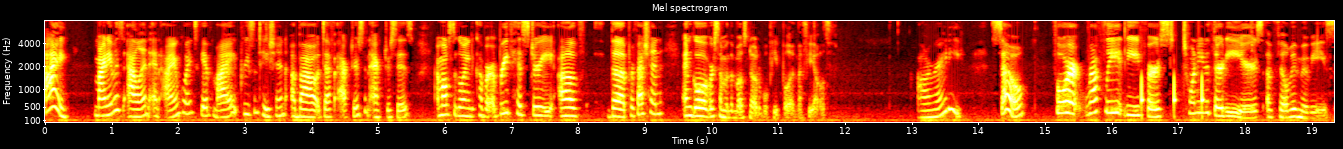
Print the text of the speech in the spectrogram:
Hi, my name is Allyn, and I am going to give my presentation about deaf actors and actresses. I'm also going to cover a brief history of the profession and go over some of the most notable people in the field. Alrighty, so for roughly the first 20 to 30 years of film and movies,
